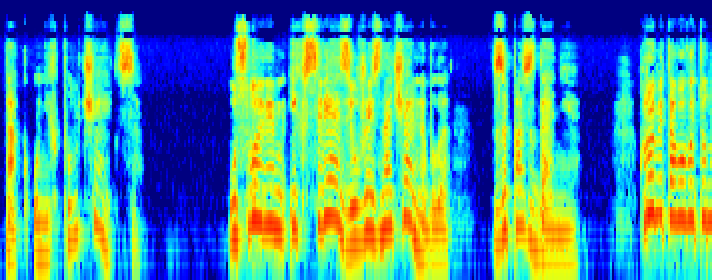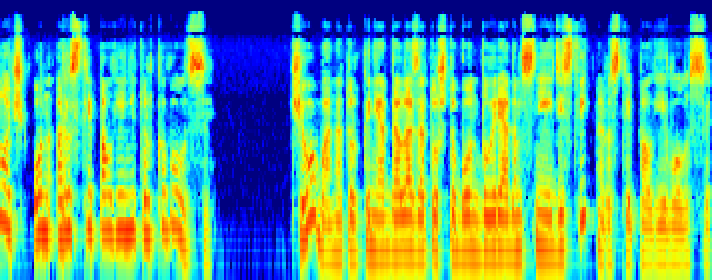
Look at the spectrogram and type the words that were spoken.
Так у них получается. Условием их связи уже изначально было запоздание. Кроме того, в эту ночь он растрепал ей не только волосы. Чего бы она только не отдала за то, чтобы он был рядом с ней и действительно растрепал ей волосы.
